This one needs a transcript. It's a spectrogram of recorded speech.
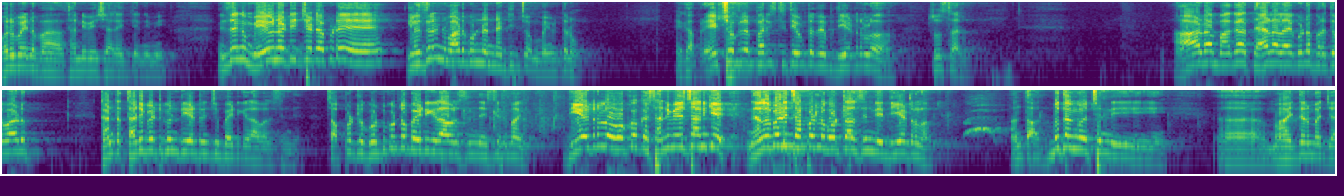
బరువైన సన్నివేశాలు అయితేనేమి. నిజంగా మేము నటించేటప్పుడే గ్లెజరన్ వాడకుండా నటించాం మేమిద్దరం. ఇక ప్రేక్షకుల పరిస్థితి ఏమిటో రేపు థియేటర్లో చూస్తారు. ఆడ మగ తేడా లేకుండా ప్రతివాడు కంట తడి పెట్టుకుని థియేటర్ నుంచి బయటికి రావాల్సిందే. చప్పట్లు కొట్టుకుంటూ బయటికి రావాల్సిందే ఈ సినిమాకి. థియేటర్లో ఒక్కొక్క సన్నివేశానికి నిలబడి చప్పట్లు కొట్టాల్సిందే థియేటర్లో. అంత అద్భుతంగా వచ్చింది మా ఇద్దరి మధ్య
